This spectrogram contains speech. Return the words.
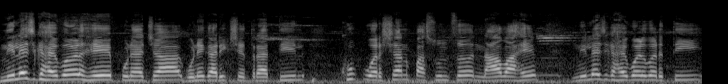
निलेश घायवळ हे पुण्याच्या गुन्हेगारी क्षेत्रातील खूप वर्षांपासूनचं नाव आहे. निलेश घायवळवरती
